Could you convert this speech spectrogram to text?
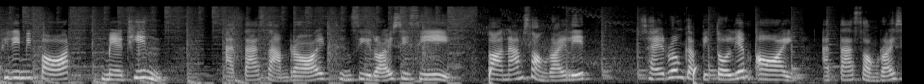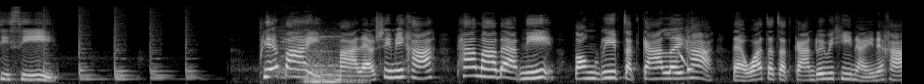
pirimiphos-methyl อัตรา 300 ถึง 400 ซีซี ต่อน้ำ 200 ลิตร ใช้ร่วมกับ petroleum oil อัตรา 200 ซีซีเพลี้ยไฟมาแล้วใช่ไหมคะ ถ้ามาแบบนี้ต้องรีบจัดการเลยค่ะ แต่ว่าจะจัดการด้วยวิธีไหนนะคะ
